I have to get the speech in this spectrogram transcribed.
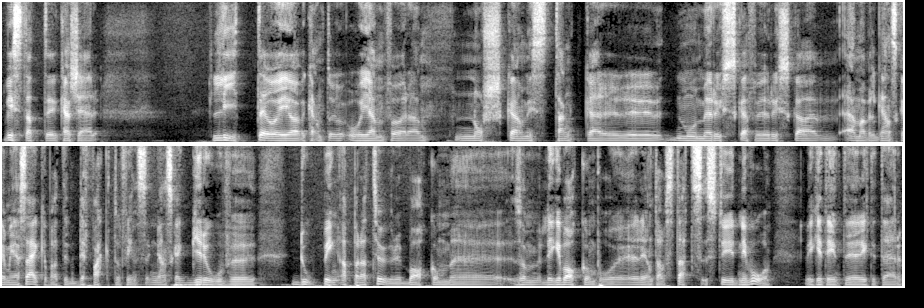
Visst att det kanske är lite och i överkant att jämföra norska misstankar eh, med ryska. För ryska är man väl ganska mer säker på att det de facto finns en ganska grov eh, dopingapparatur bakom, som ligger bakom på rent av statsstyrd nivå. Vilket inte riktigt är...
